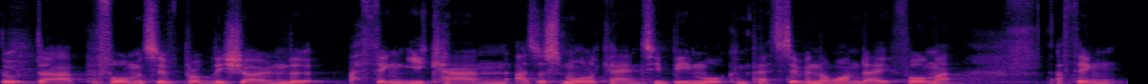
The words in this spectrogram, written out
that that our performance have probably shown that I think you can, as a smaller county, be more competitive in the one-day format. I think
